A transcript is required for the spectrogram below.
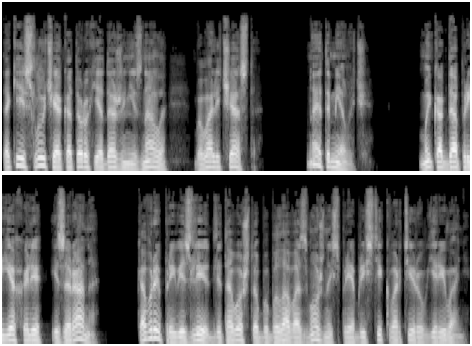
Такие случаи, о которых я даже не знала, бывали часто. Но это мелочи. Мы, когда приехали из Ирана, ковры привезли для того, чтобы была возможность приобрести квартиру в Ереване.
